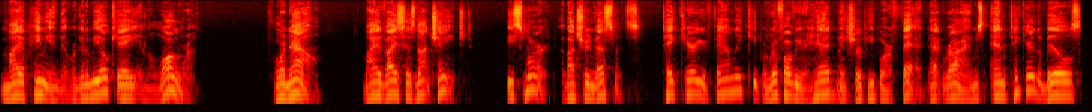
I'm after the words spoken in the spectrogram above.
my opinion that we're going to be okay in the long run. For now, my advice has not changed. Be smart about your investments. Take care of your family, keep a roof over your head, make sure people are fed. That rhymes. And take care of the bills.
